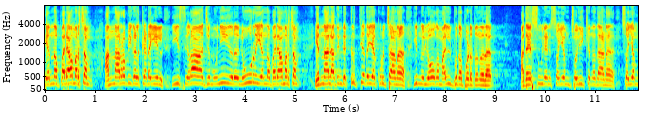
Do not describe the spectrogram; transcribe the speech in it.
എന്ന പരാമർശം അന്ന് അറബികൾക്കിടയിൽ ഈ സിറാജ് മുനീർ നൂറ് എന്ന പരാമർശം എന്നാൽ അതിന്റെ കൃത്യതയെക്കുറിച്ചാണ് ഇന്ന് ലോകം അത്ഭുതപ്പെടുത്തുന്നത്. അതെ സൂര്യൻ സ്വയം ജ്വലിക്കുന്നതാണ് സ്വയം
